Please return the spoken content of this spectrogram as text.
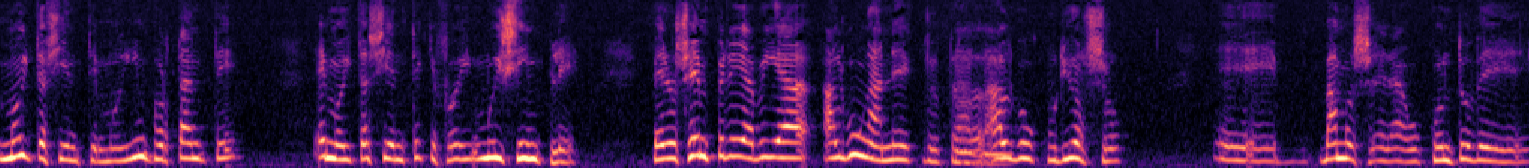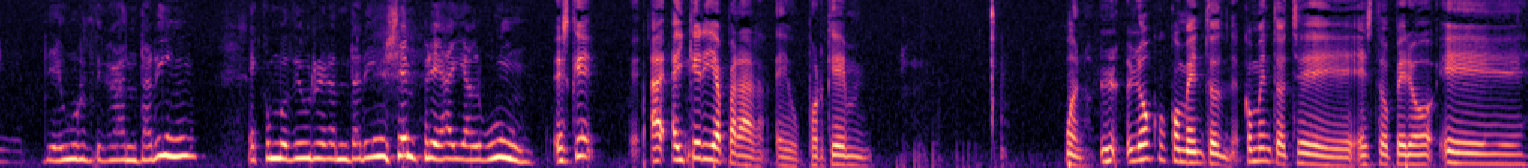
moita xente moi importante e moita xente que foi moi simple, pero sempre había algunha anécdota, uh -huh. algo curioso. Eh, vamos, era o conto de, de Urdandarín, E como de Urgandarín sempre hai algún. Es que aí quería parar eu, porque Bueno, logo comento, comento che isto, pero eh,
